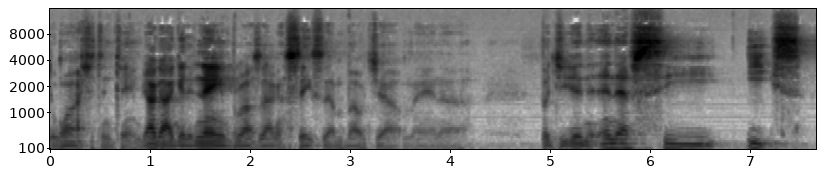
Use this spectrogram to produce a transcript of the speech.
the Washington team. Y'all gotta get a name, bro, so I can say something about y'all, man. Uh, but you in the NFC East.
